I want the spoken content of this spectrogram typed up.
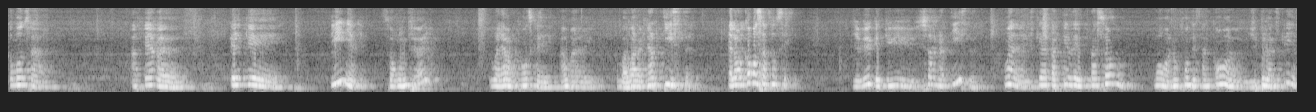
commence à, faire euh, quelques lignes sur une feuille. Voilà, on pense qu'on va avoir un artiste. Alors on commence à pousser. J'ai vu que tu sois un artiste. Ouais, est-ce qu'à partir de 3 ans, bon, un enfant de 5 ans, euh, je peux l'inscrire?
